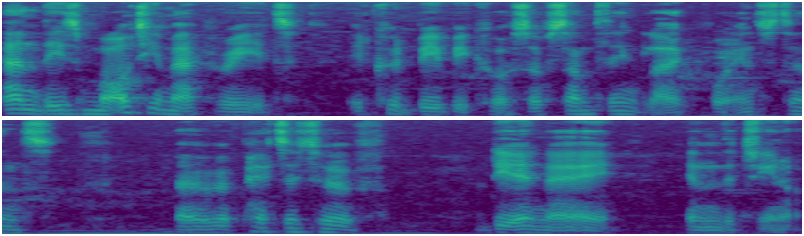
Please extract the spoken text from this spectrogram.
and these multi-map reads, it could be because of something like, for instance, a repetitive DNA in the genome.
